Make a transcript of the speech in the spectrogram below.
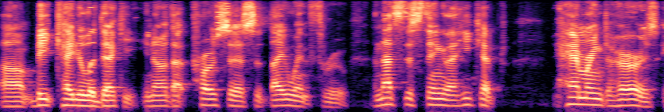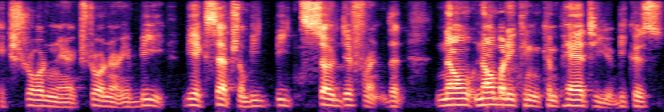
uh, beat Katie Ledecky. You know that process that they went through, and that's this thing that he kept hammering to her is extraordinary, extraordinary. Be be exceptional. Be be so different that no nobody can compare to you because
